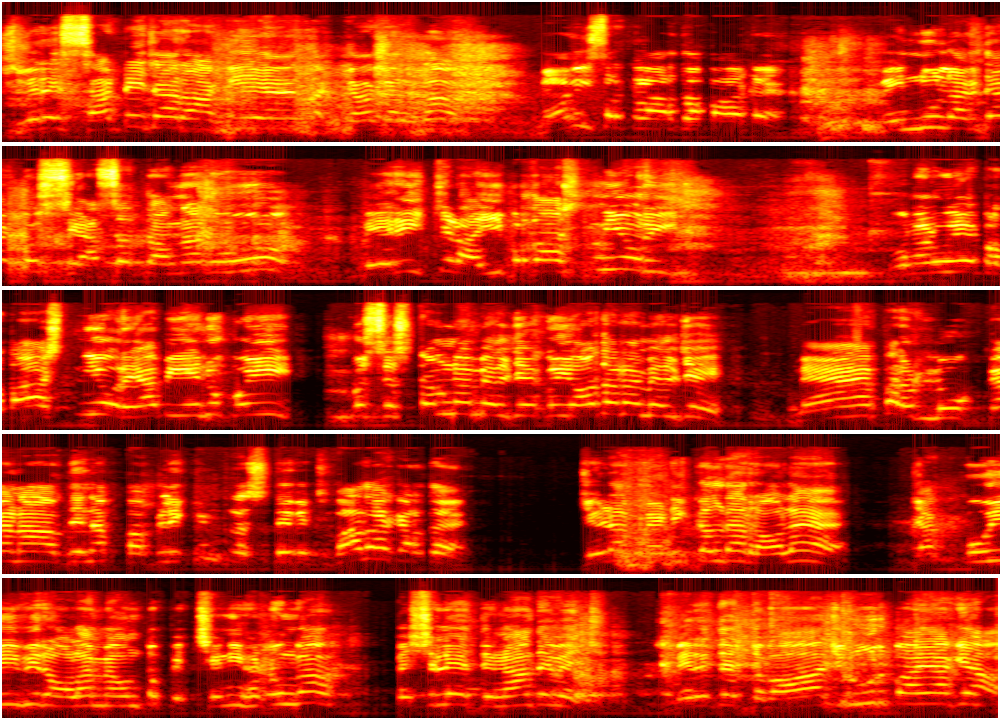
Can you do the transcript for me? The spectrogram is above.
ਸਵੇਰੇ 4:30 ਆ ਕੇ ਐ ਧੱਕਾ ਕਰਨਾ ਮੈਂ ਵੀ ਸਰਕਾਰ ਦਾ ਪਾਰਟ ਹੈ। ਮੈਨੂੰ ਲੱਗਦਾ ਕੋਈ ਸਿਆਸਤਦਾਨਾਂ ਨੂੰ ਮੇਰੀ ਚੜ੍ਹਾਈ ਬਰਦਾਸ਼ਤ ਨਹੀਂ ਹੋ ਰਹੀ। ਉਹਨਾਂ ਨੂੰ ਇਹ ਬਰਦਾਸ਼ਤ ਨਹੀਂ ਹੋ ਰਿਹਾ ਵੀ ਇਹਨੂੰ ਕੋਈ ਕੋਈ ਸਿਸਟਮ ਨਾ ਮਿਲ ਜੇ ਕੋਈ ਅਹੁਦਾ ਨਾ ਮਿਲ ਜੇ। ਮੈਂ ਪਰ ਲੋਕਾਂ ਨਾਲ ਆਪਦੇ ਨਾਲ ਪਬਲਿਕ ਇੰਟਰਸਟ ਦੇ ਵਿੱਚ ਵਾਅਦਾ ਕਰਦਾ ਹੈ। ਜਿਹੜਾ ਮੈਡੀਕਲ ਦਾ ਰੌਲਾ ਹੈ ਜਾਂ ਕੋਈ ਵੀ ਰੌਲਾ, ਮੈਂ ਉਹਨਾਂ ਤੋਂ ਪਿੱਛੇ ਨਹੀਂ ਹਟੂੰਗਾ। ਪਿਛਲੇ ਦਿਨਾਂ ਦੇ ਵਿੱਚ ਮੇਰੇ ਤੇ ਦਬਾਅ ਜ਼ਰੂਰ ਪਾਇਆ ਗਿਆ।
